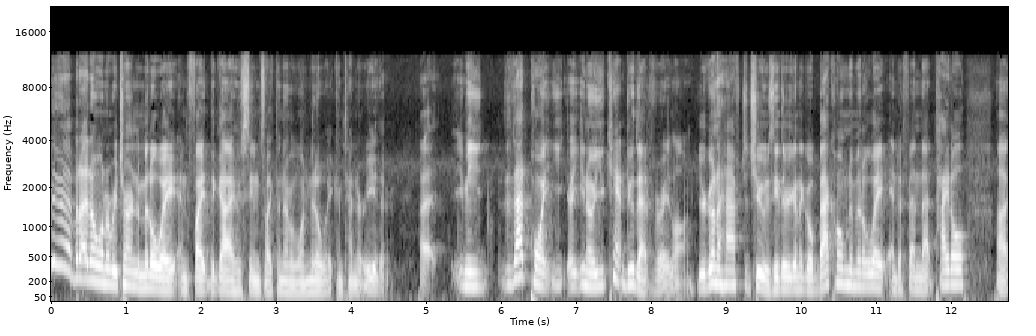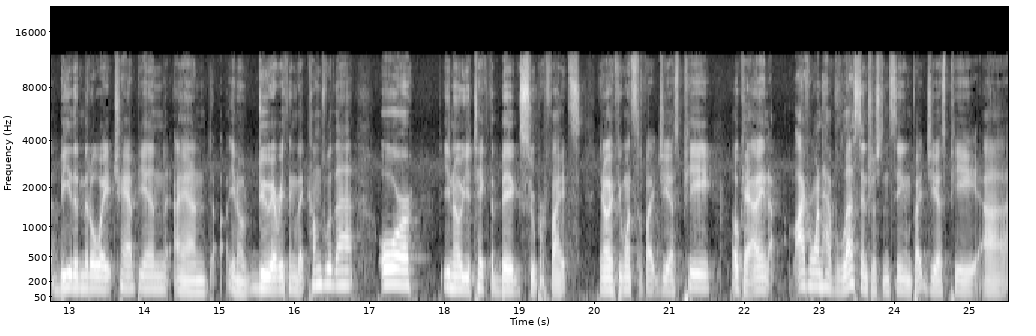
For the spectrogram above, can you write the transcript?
yeah, but I don't want to return to middleweight and fight the guy who seems like the number one middleweight contender either. Uh, I mean, at that point, you, you know, you can't do that very long. You're going to have to choose. Either you're going to go back home to middleweight and defend that title, uh, be the middleweight champion, and you know, do everything that comes with that, or you know, you take the big super fights. You know, if he wants to fight GSP, okay. I mean, I for one have less interest in seeing him fight GSP uh,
